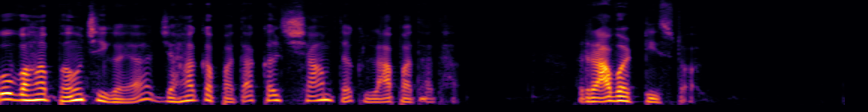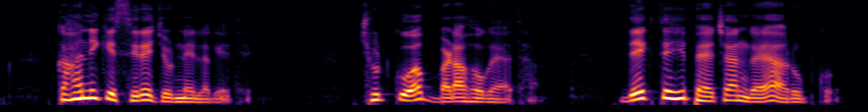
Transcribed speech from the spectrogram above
वो वहाँ पहुँच ही गया, जहाँ का पता कल शाम तक लापता था। Rawat tea stall. कहानी के सिरे जुड़ने लगे थे। छुटकू अब बड़ा हो गया था। देखते ही पहचान गया अरूप को।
